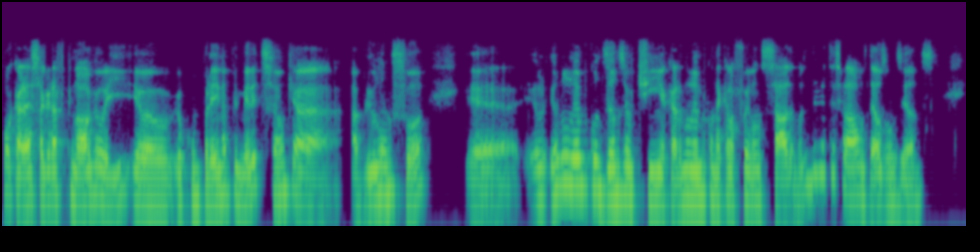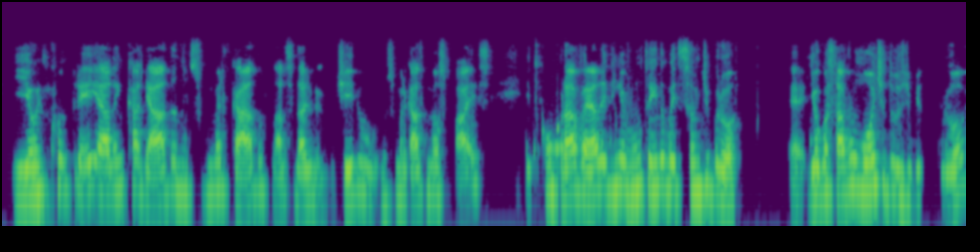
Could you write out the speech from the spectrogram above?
Pô, cara, essa graphic novel aí, eu, eu comprei na primeira edição que a Abril lançou. É, eu, eu não lembro quantos anos eu tinha, cara, não lembro quando é que ela foi lançada, mas eu devia ter, sei lá, uns 10, 11 anos. E eu encontrei ela encalhada num supermercado, lá na cidade, ido no supermercado com meus pais, e tu comprava ela e vinha junto ainda uma edição de Gro. É, e eu gostava um monte dos de Gro,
